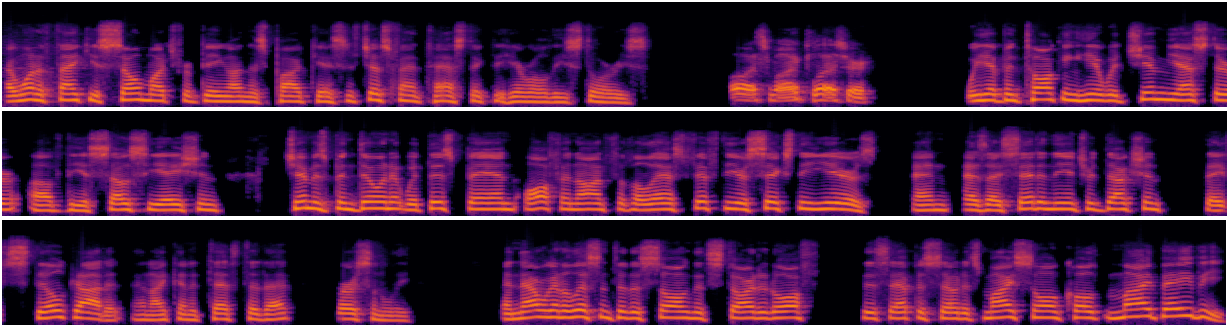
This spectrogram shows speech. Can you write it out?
I want to thank you so much for being on this podcast. It's just fantastic to hear all these stories. Oh, it's my pleasure. We have been talking here with Jim Yester of the association. Jim has been doing it with this band off and on for the last 50 or 60 years. And as I said in the introduction, they've still got it. And I can attest to that personally. And now we're going to listen to the song that started off this episode. It's my song called My Baby.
